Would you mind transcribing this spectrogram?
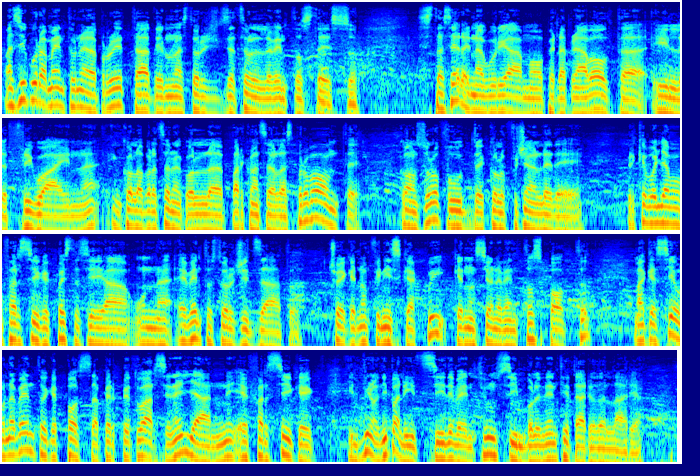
ma sicuramente non era proiettato in una storicizzazione dell'evento stesso. Stasera inauguriamo per la prima volta il Free Wine in collaborazione col Parco Nazionale della Spromonte, con Solo Food e con l'Officina delle Idee perché vogliamo far sì che questo sia un evento storicizzato, cioè che non finisca qui, che non sia un evento spot, ma che sia un evento che possa perpetuarsi negli anni e far sì che il vino di Palizzi diventi un simbolo identitario dell'area.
